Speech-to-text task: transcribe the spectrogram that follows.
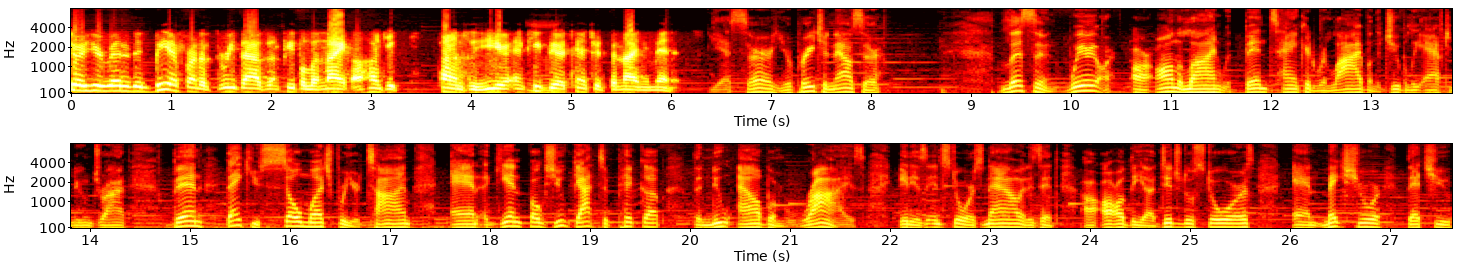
sure you're ready to be in front of 3,000 people a night, 100 times a year and keep their attention for 90 minutes. Yes, sir. You're preaching now, sir. Listen, we are, are on the line with Ben Tankard. We're live on the Jubilee Afternoon Drive. Ben, thank you so much for your time. And again, folks, you've got to pick up the new album Rise. It is in stores now. It is at uh, all the uh, digital stores. And make sure that you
